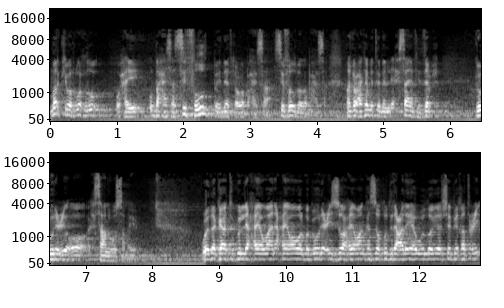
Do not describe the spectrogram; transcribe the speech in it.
markiiba ruuxdu waxay u baxaysaa si fudud bay neefka uga baxaysaa si fudud bay uga baxaysaa. Marka waxay ka mid tahay min alixsaan fi dabx gawrici oo ixsaan lagu sameeyo. Wadakaatu kuli xayawaani xayawaan walba gowriciisa oo xayawaan kastoo qudira calayhi awood loo yeeshay biqaci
